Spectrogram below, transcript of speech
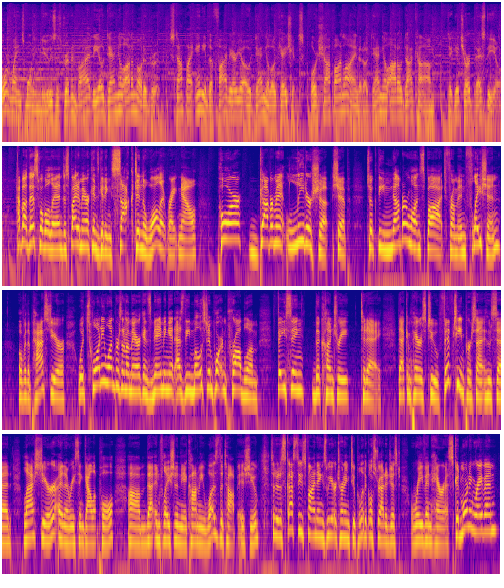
Fort Wayne's morning news is driven by the O'Daniel Automotive Group. Stop by any of the five area O'Daniel locations or shop online at o'danielauto.com to get your best deal. How about this, will end? Despite Americans getting socked in the wallet right now, poor government leadership took the number one spot from inflation over the past year, with 21% of Americans naming it as the most important problem facing the country today. That compares to 15% who said last year in a recent Gallup poll um, that inflation in the economy was the top issue. So, to discuss these findings, we are turning to political strategist Raven Harris. Good morning, Raven.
